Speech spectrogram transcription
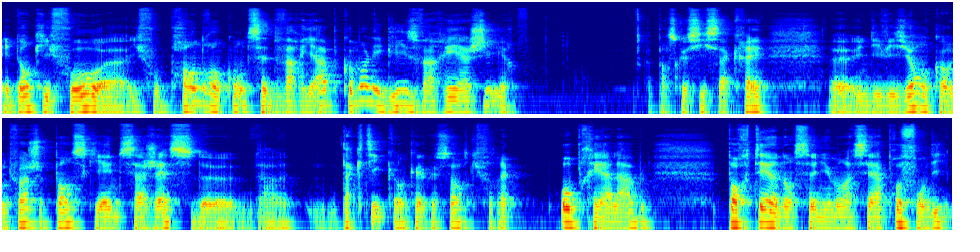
et donc il faut prendre en compte cette variable, comment l'Église va réagir parce que si ça crée une division, encore une fois, je pense qu'il y a une sagesse de, tactique, en quelque sorte, qu'il faudrait au préalable, porter un enseignement assez approfondi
